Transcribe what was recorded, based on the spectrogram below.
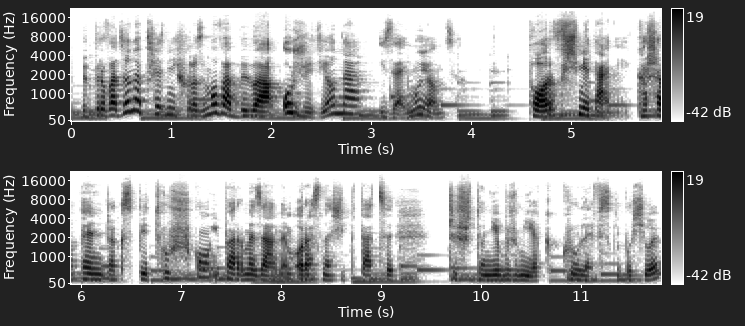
by prowadzona przez nich rozmowa była ożywiona i zajmująca. Por w śmietanie, kasza pęczak z pietruszką i parmezanem oraz nasi ptacy. Czyż to nie brzmi jak królewski posiłek?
